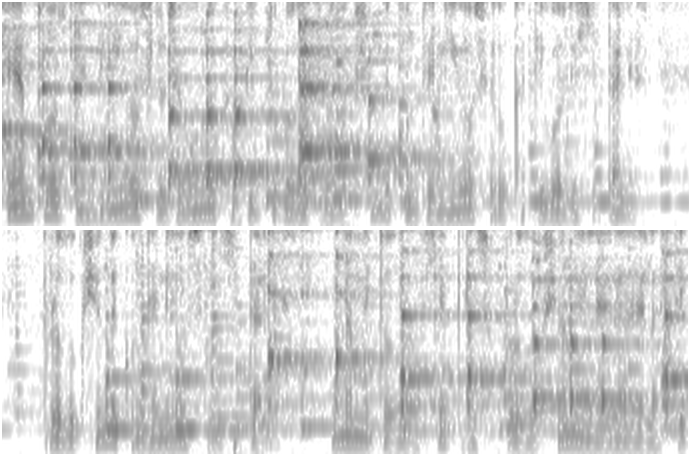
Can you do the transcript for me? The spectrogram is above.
Sean todos bienvenidos al segundo capítulo de Producción de Contenidos Educativos Digitales. Producción de contenidos digitales, una metodología para su producción en la era de las TIC.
